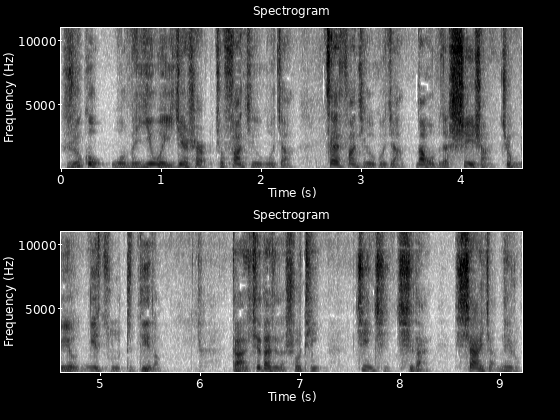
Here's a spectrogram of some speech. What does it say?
如果我们因为一件事儿就放弃一个国家，再放弃一个国家，那我们在事业上就没有立足之地了。感谢大家的收听，敬请期待下一讲内容。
